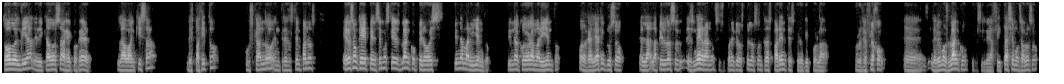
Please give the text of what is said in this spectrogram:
todo el día dedicados a recoger la banquisa despacito, buscando entre esos témpanos. El oso, aunque pensemos que es blanco, pero es, tiende amarillento, tiende a color amarillento. Bueno, en realidad incluso la, piel del oso es negra, ¿no? Se supone que los pelos son transparentes, pero que por, la, por el reflejo eh, le vemos blanco, pero si le afeitásemos al oso,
